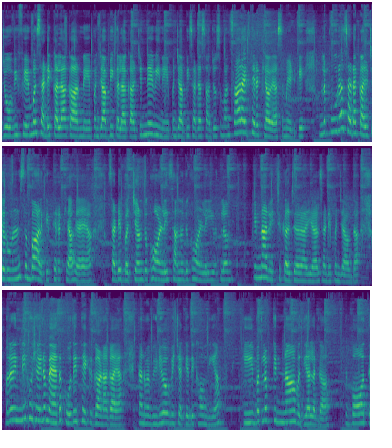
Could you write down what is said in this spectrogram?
ਜੋ ਵੀ ਫੇਮਸ ਸਾਡੇ ਕਲਾਕਾਰ ਨੇ, ਪੰਜਾਬੀ ਕਲਾਕਾਰ ਜਿੰਨੇ ਵੀ ਨੇ, ਪੰਜਾਬੀ ਸਾਡਾ ਸਾਜੋ ਸਮਾਨ ਸਾਰਾ ਇੱਥੇ ਰੱਖਿਆ ਹੋਇਆ ਸਮੇਟ ਕੇ। ਮਤਲਬ ਪੂਰਾ ਸਾਡਾ ਕਲਚਰ ਉਹਨਾਂ ਨੇ ਸੰਭਾਲ ਕੇ ਇੱਥੇ ਰੱਖਿਆ ਹੋਇਆ ਆ। ਸਾਡੇ ਬੱਚਿਆਂ ਨੂੰ ਦਿਖਾਉਣ ਲਈ, ਸਾਨੂੰ ਦਿਖਾਉਣ ਲਈ ਮਤਲਬ ਕਿੰਨਾ ਰਿਚ ਕਲਚਰ ਆ ਯਾਰ ਸਾਡੇ ਪੰਜਾਬ ਦਾ। ਮਤਲਬ ਇੰਨੀ ਖੁਸ਼ ਹੋਈ ਨਾ, ਮੈਂ ਤਾਂ ਖੁਦ ਇੱਥੇ ਇੱਕ ਗਾਣਾ ਗਾਇਆ। ਤੁਹਾਨੂੰ ਮੈਂ ਵੀਡੀਓ ਵਿੱਚ ਅੱਗੇ ਦਿਖਾਉਂਦੀ ਆ ਕਿ ਮਤਲਬ ਕਿੰਨਾ ਵਧੀਆ ਲੱਗਾ। ਤੇ ਬਹੁਤ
